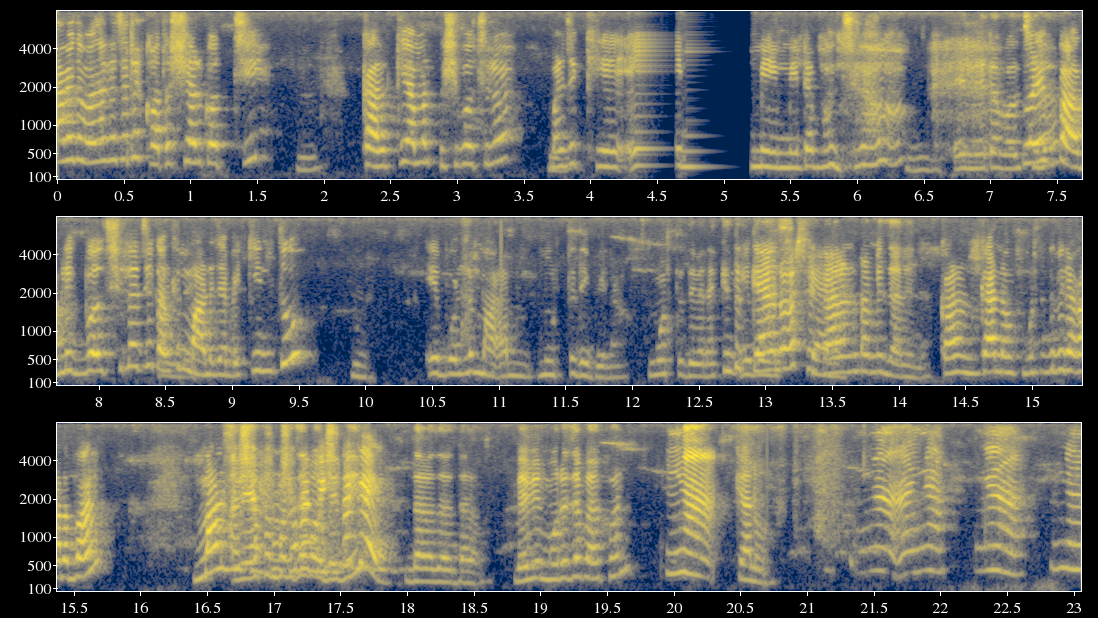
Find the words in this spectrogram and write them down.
আমি তোমাদের কাছে একটা কথা শেয়ার করছি। কালকে আমার পিসি বলছিল মানে যে খেয়ে এই মেয়ে- মেয়েটা বলছিল। এই মেয়েটা বলছিল? মানে পাবলিক বলছিল যে কালকে মারা যাবে কিন্তু এ বলল মারা মরতে দেবে না। মরতে দেবে না। কিন্তু কেন সে কারণটা আমি জানি না। কারণ কেন? মরতে দেবে না কারণ বল? মানুষ আমি এখন মরে যাব বেশি থাকে দাঁড়াও দাঁড়াও দাঁড়াও। বেবি মরে যাব এখন? না। কেন? না না না না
